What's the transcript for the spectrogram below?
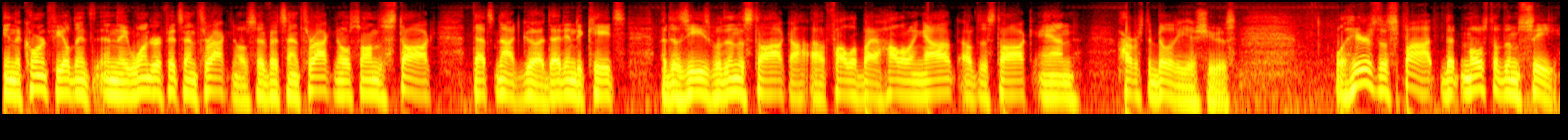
in the cornfield and, and, they wonder if it's anthracnose. If it's anthracnose on the stalk, that's not good. That indicates a disease within the stalk uh, uh, followed by a hollowing out of the stalk and harvestability issues. Well, here's the spot that most of them see.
